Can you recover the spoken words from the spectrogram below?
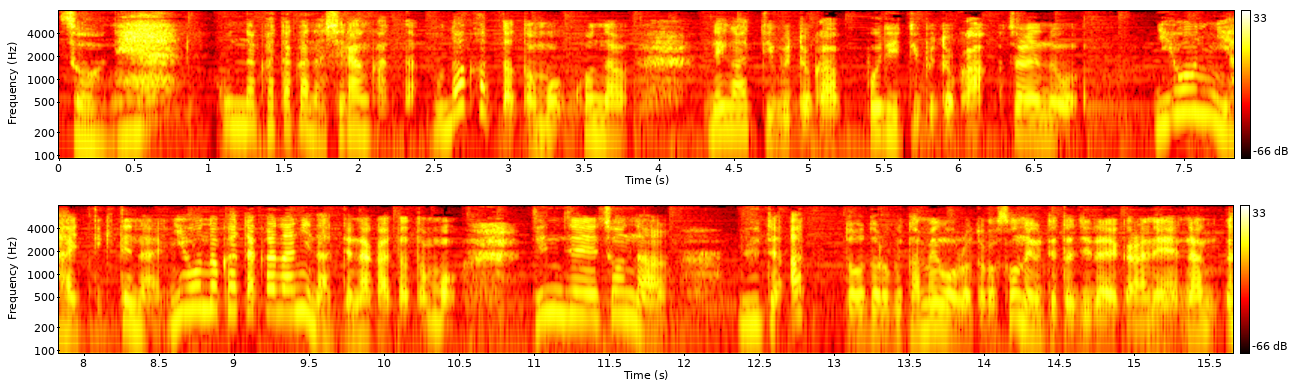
そうね。こんなカタカナ知らんかった。もうなかったと思う。こんなネガティブとかポジティブとかそれの日本に入ってきてない。日本のカタカナになってなかったと思う。全然そんなん言うてあっと驚くためごろとかそんなん言ってた時代やからね。なんか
